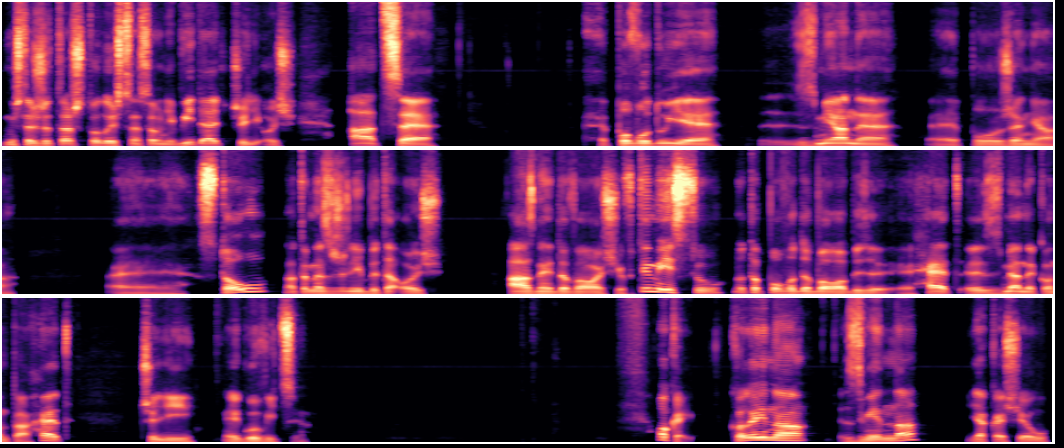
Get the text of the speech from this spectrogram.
myślę, że też to dość sensownie widać, czyli oś AC powoduje e, zmianę e, położenia e, stołu, natomiast jeżeli by ta oś A znajdowała się w tym miejscu, no to powodowałaby head, zmianę kąta head, czyli głowicy. Ok, kolejna zmienna, jaka się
